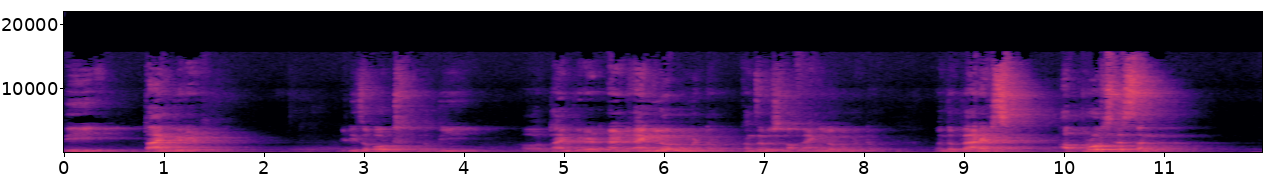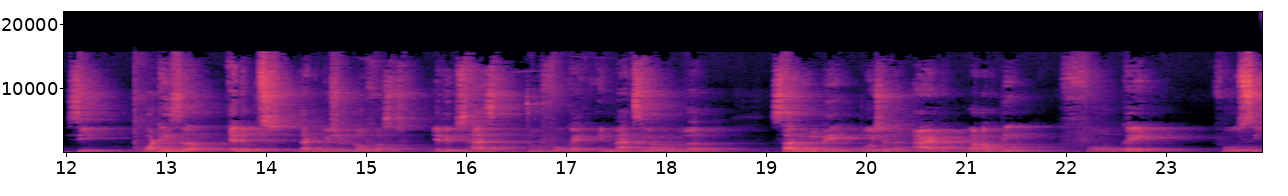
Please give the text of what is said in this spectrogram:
the time period. It is about the uh, time period and angular momentum, conservation of angular momentum. When the planets approach the sun, see what is the ellipse that we should know first. Ellipse has two foci. In maths you are going to learn. Sun will be positioned at one of the foci, foci.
